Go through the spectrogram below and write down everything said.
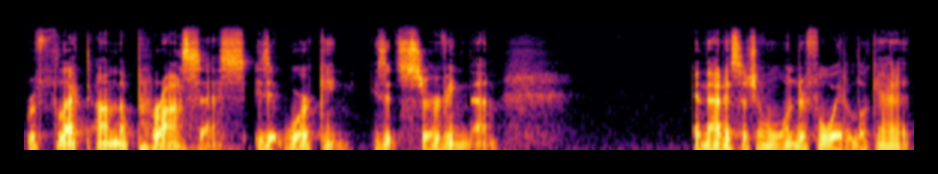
reflect on the process. Is it working? Is it serving them? And that is such a wonderful way to look at it.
